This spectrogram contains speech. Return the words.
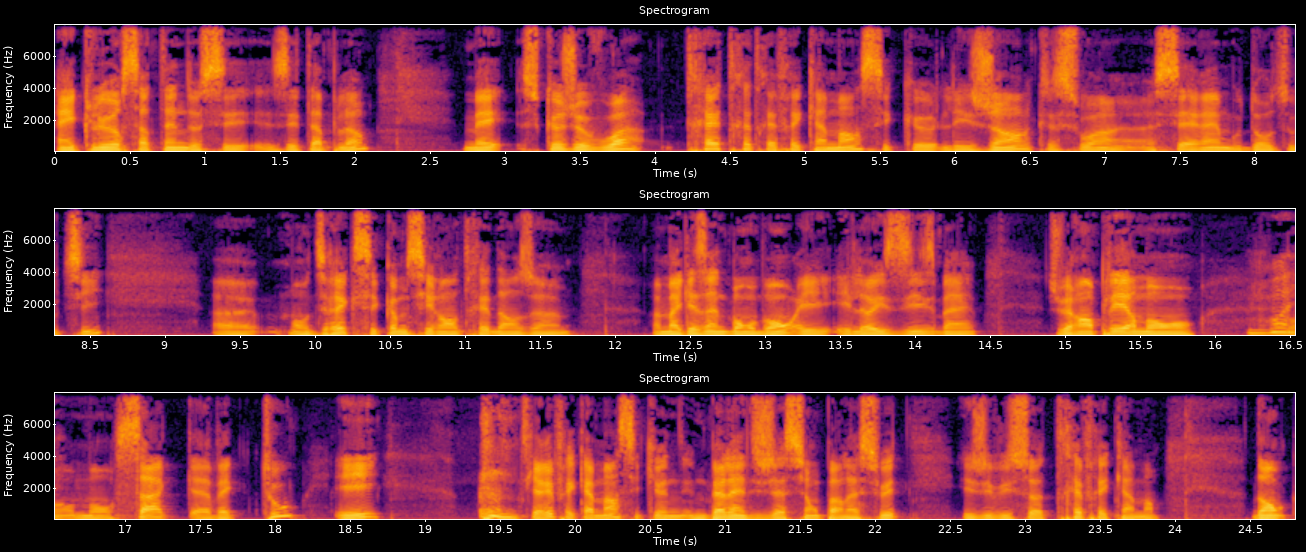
inclure certaines de ces étapes-là. Mais ce que je vois très, très, très fréquemment, c'est que les gens, que ce soit un, CRM ou d'autres outils, euh, on dirait que c'est comme s'ils rentraient dans un, magasin de bonbons et, là, ils se disent, ben, je vais remplir mon, mon, sac avec tout. Et ce qui arrive fréquemment, c'est qu'il y a une, belle indigestion par la suite. Et j'ai vu ça très fréquemment. Donc,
